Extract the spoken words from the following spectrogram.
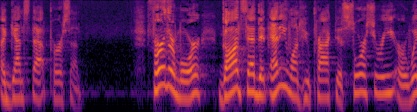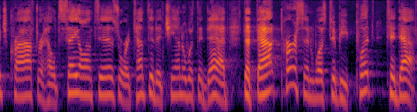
against that person. Furthermore, God said that anyone who practiced sorcery or witchcraft or held seances or attempted to channel with the dead, that that person was to be put to death.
